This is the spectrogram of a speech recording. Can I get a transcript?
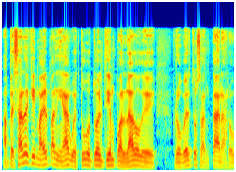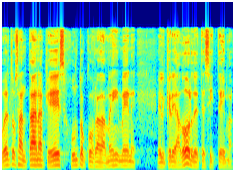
a pesar de que Ismael Paniagua estuvo todo el tiempo al lado de Roberto Santana, Roberto Santana que es junto con Radamés Jiménez el creador de este sistema,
